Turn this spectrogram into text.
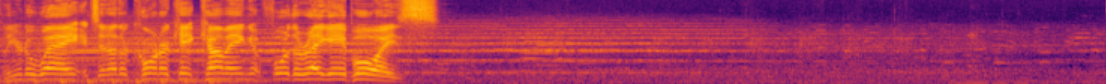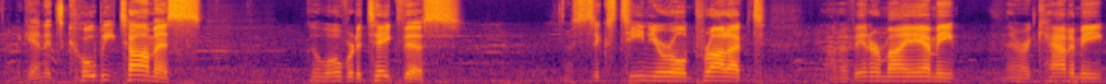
Cleared away. It's another corner kick coming for the Reggae Boys. It's Kobe Thomas. Go over to take this. A 16-year-old product out of Inter Miami, their academy.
